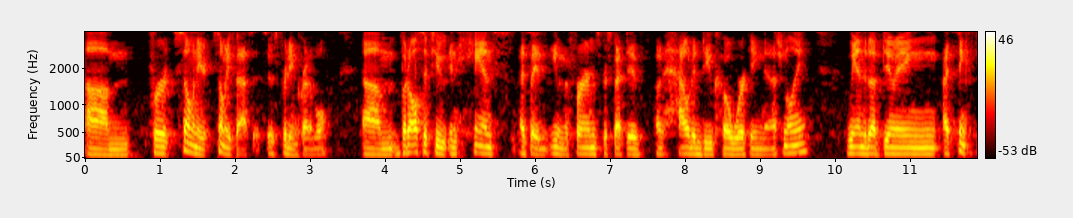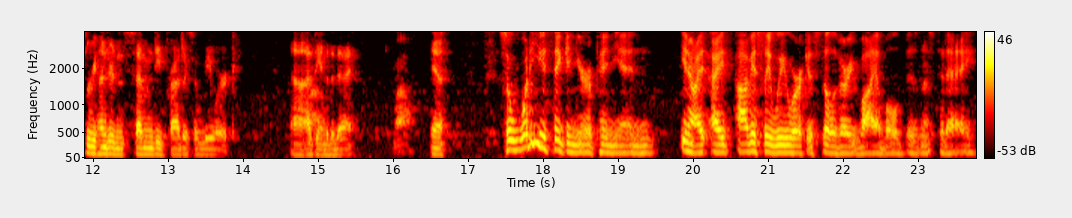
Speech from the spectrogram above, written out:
um, for so many, so many facets, it was pretty incredible. Um, but also to enhance, I'd say, even the firm's perspective on how to do co-working nationally. We ended up doing, I think, 370 projects of WeWork uh, at the end of the day. Wow. Yeah. So, what do you think, in your opinion? You know, I, I obviously WeWork is still a very viable business today.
